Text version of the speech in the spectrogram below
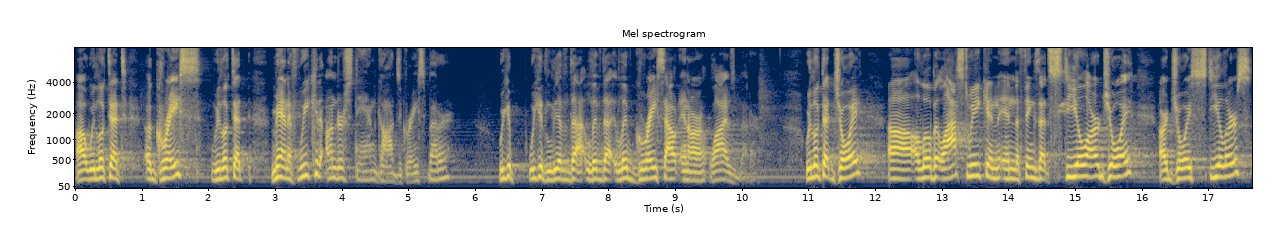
Uh, we looked at uh, grace. We looked at, man, if we could understand God's grace better, we could, we could live that, live that, live grace out in our lives better. We looked at joy uh, a little bit last week in, in the things that steal our joy, our joy stealers,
